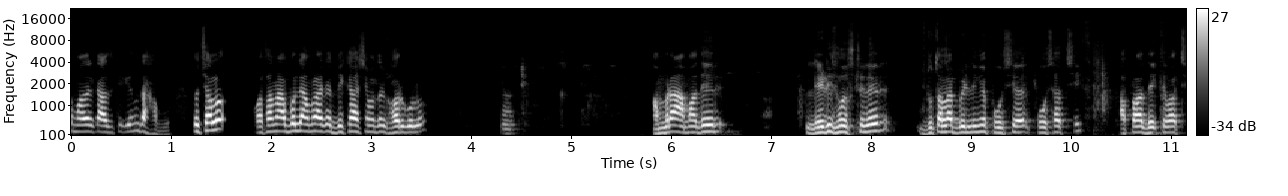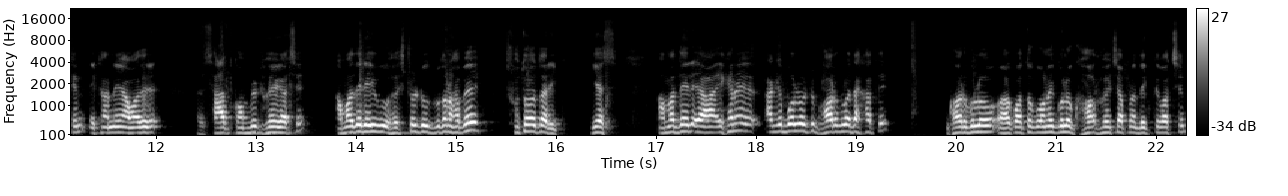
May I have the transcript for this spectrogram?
তোমাদেরকে আজকে কিন্তু দেখাবো। তো চলো, কথা না বলে আমরা আগে দেখে আসি আমাদের ঘরগুলো। আমরা আমাদের লেডিস হোস্টেলের দোতলা বিল্ডিংয়ে পৌঁছে পৌঁছাচ্ছি। আপনারা দেখতে পাচ্ছেন এখানে আমাদের সাত কমপ্লিট হয়ে গেছে। আমাদের এই হোস্টেলটি উদ্বোধন হবে সতেরো তারিখ। ইয়েস আমাদের এখানে আগে বলব একটু ঘরগুলো দেখাতে। ঘরগুলো কত, অনেকগুলো ঘর হয়েছে আপনারা দেখতে পাচ্ছেন।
